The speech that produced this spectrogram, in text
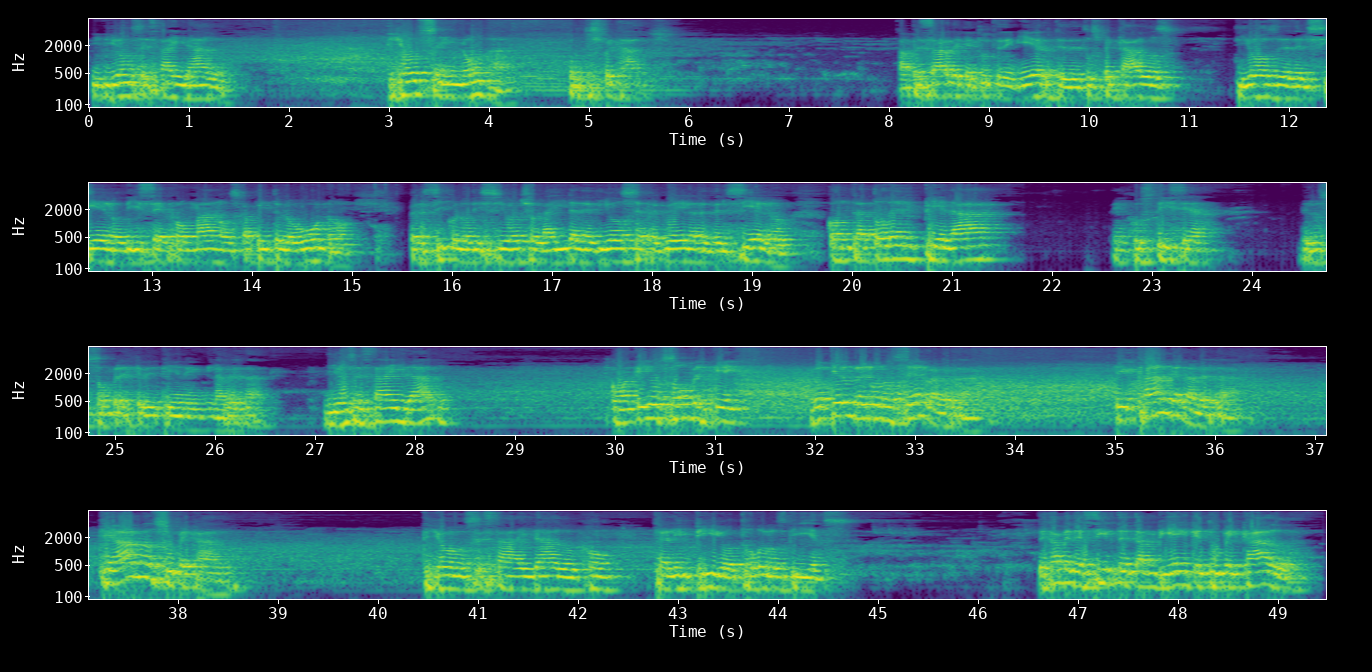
Y Dios está airado. Dios se enoja por tus pecados. A pesar de que tú te diviertes de tus pecados, Dios desde el cielo, dice Romanos capítulo 1, versículo 18, la ira de Dios se revela desde el cielo contra toda impiedad e injusticia de los hombres que detienen la verdad. Dios está airado con aquellos hombres que no quieren reconocer la verdad, que cambian la verdad que aman su pecado. Dios está airado contra el impío todos los días. Déjame decirte también que tu pecado,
